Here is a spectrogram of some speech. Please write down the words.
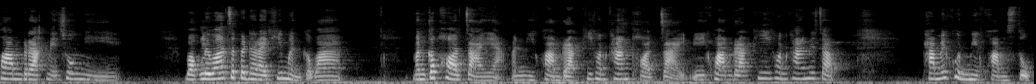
ความรักในช่วงนี้ บอกเลยว่าจะเป็นอะไรที่เหมือนกับว่า มันก็พอใจอะ่ะ มันมีความรักที่ค่อนข้างพอใจ มีความรักที่ค่อนข้างที่จะทำให้คุณมีความสุข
